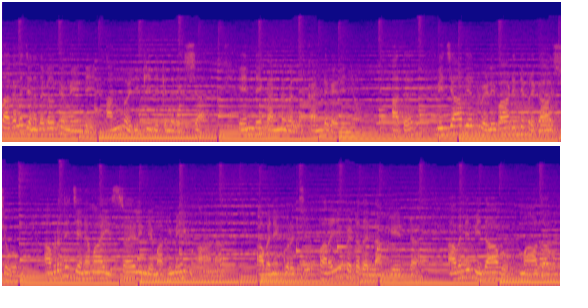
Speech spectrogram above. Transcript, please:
സകല ജനതകൾക്കും വേണ്ടി അങ്ങൊരുക്കിയിരിക്കുന്ന രക്ഷ എന്റെ കണ്ണുകൾ കണ്ടു കഴിഞ്ഞു അത് വിജാതിയർക്ക് വെളിപാടിന്റെ പ്രകാശവും അവിടുത്തെ ജനമായ ഇസ്രായേലിന്റെ മഹിമയും ആണ്. അവനെക്കുറിച്ച് പറയപ്പെട്ടതെല്ലാം കേട്ട് അവന്റെ പിതാവും മാതാവും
